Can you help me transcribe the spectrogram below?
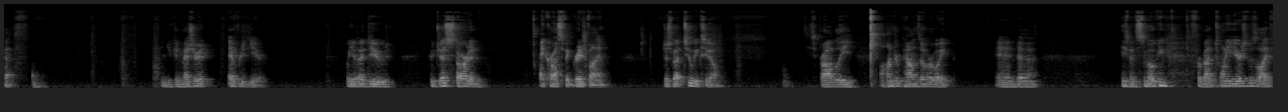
health. And you can measure it every year. We have a dude who just started at CrossFit Grapevine just about two weeks ago. He's probably 100 pounds overweight and uh, he's been smoking for about 20 years of his life.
